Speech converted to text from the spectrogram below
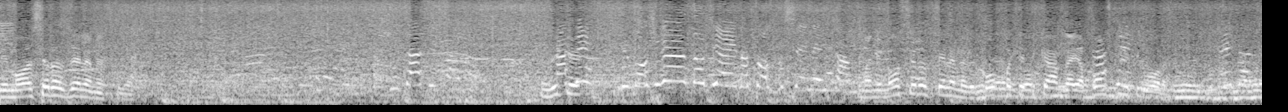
Не може да се разделяме сега. Вики, не може ли да отида и на този басейн и там? ма не може да се разделяме, бе. Колко пъти ти казвам, на японски ли ти говоря? Тате,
